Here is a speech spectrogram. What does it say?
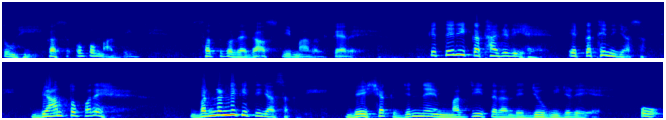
ਤੋਂ ਹੀ ਕਸ ਉਪਮਾ ਦੀਜੇ। ਸਤਿਗੁਰ ਰੈਦਾਸ ਜੀ ਮਹਾਰਾਜ ਕਹਿ ਰਹੇ ਹੈ ਕਿ ਤੇਰੀ ਕਥਾ ਜਿਹੜੀ ਹੈ, ਇਹ ਕਥੇ ਨਹੀਂ ਜਾ ਸਕਦੀ। ਬਿਆਨ ਤੋਂ ਪਰੇ ਹੈ। ਵਰਣਨ ਨਹੀਂ ਕੀਤੀ ਜਾ ਸਕਦੀ। ਬੇਸ਼ੱਕ ਜਿੰਨੇ ਮਰਜ਼ੀ ਤਰ੍ਹਾਂ ਦੇ ਜੋਗੀ ਜਿਹੜੇ ਹੈ, ਉਹ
